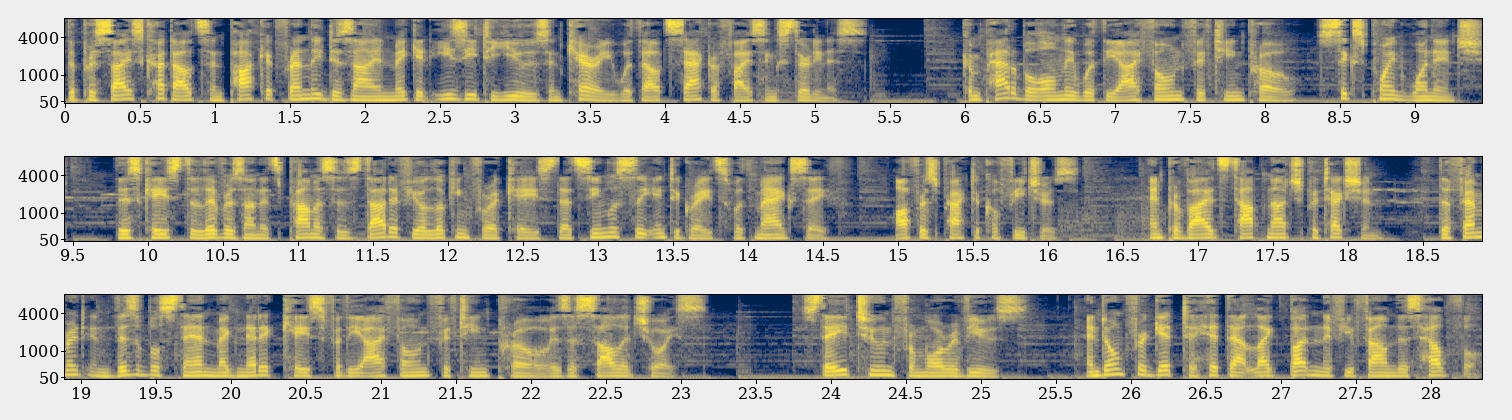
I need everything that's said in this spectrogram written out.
the precise cutouts and pocket friendly design make it easy to use and carry without sacrificing sturdiness. Compatible only with the iPhone 15 Pro, 6.1 inch, this case delivers on its promises. If you're looking for a case that seamlessly integrates with MagSafe, offers practical features, and provides top notch protection, the Femrit Invisible Stand magnetic case for the iPhone 15 Pro is a solid choice. Stay tuned for more reviews, and don't forget to hit that like button if you found this helpful.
